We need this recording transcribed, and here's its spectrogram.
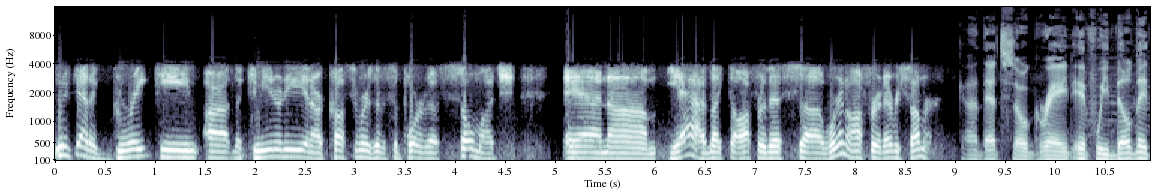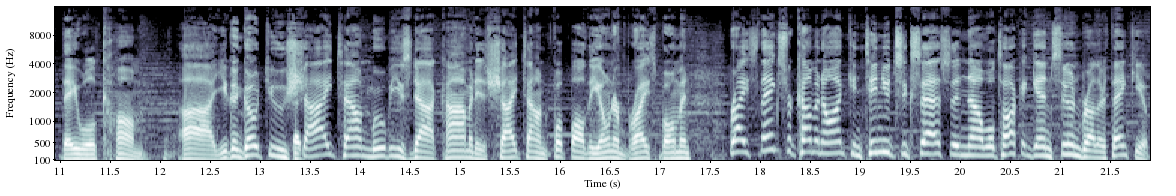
We've got a great team. Uh, the community and our customers have supported us so much, and um, yeah, I'd like to offer this. Uh, we're going to offer it every summer. God, that's so great. If we build it, they will come. Uh, you can go to ChiTownMovies.com. It is Chi-Town Football, the owner, Bryce Bowman. Bryce, thanks for coming on. Continued success, and uh, we'll talk again soon, brother. Thank you.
